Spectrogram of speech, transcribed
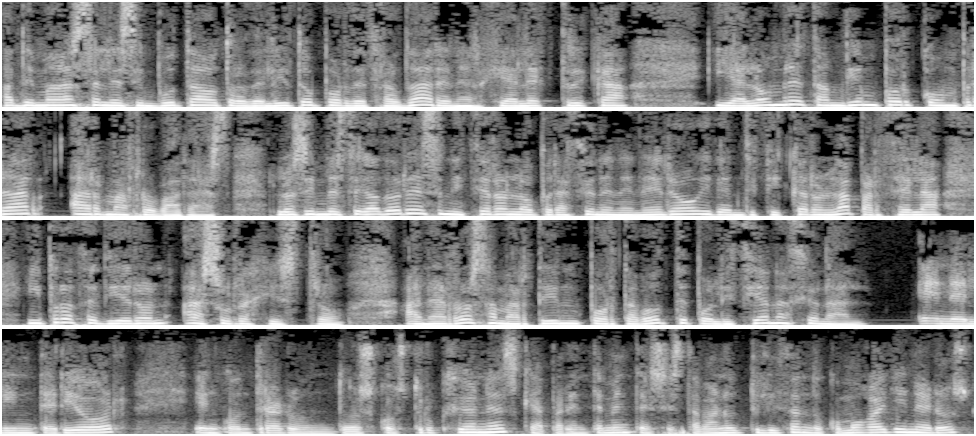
Además, se les imputa otro delito por defraudar energía eléctrica y al hombre también por comprar armas robadas. Los investigadores iniciaron la operación en enero, identificaron la parcela y procedieron a su registro. Ana Rosa Martín, portavoz de Policía Nacional. En el interior encontraron dos construcciones que aparentemente se estaban utilizando como gallineros,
